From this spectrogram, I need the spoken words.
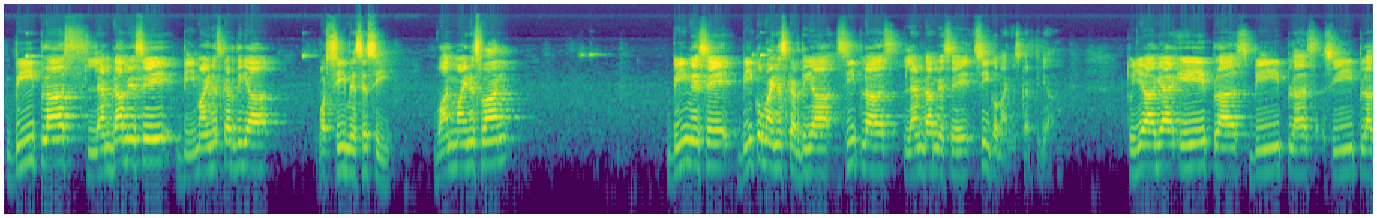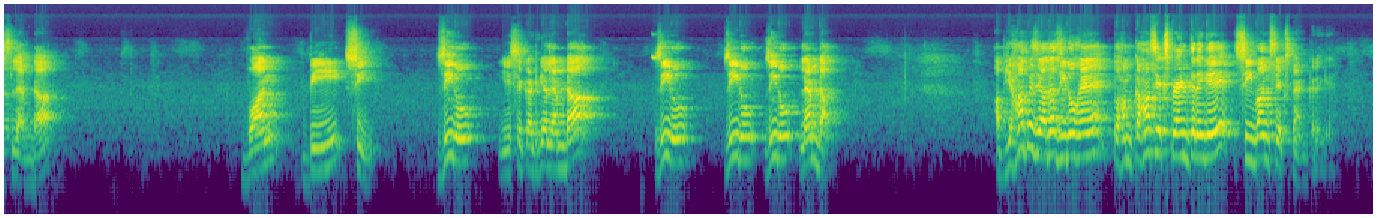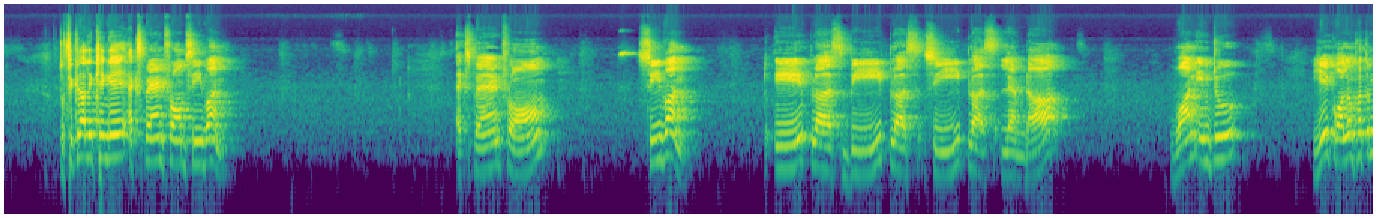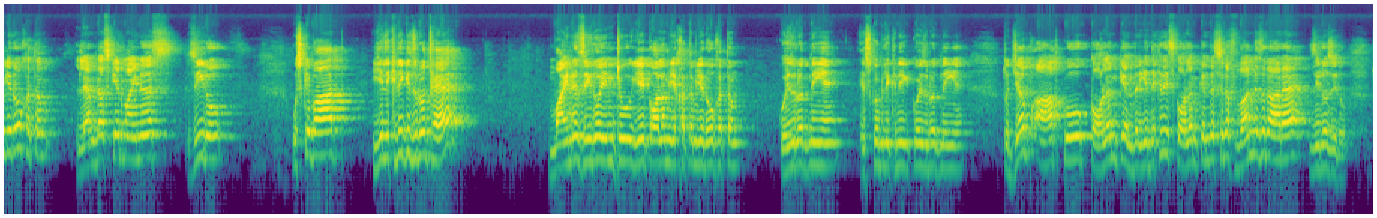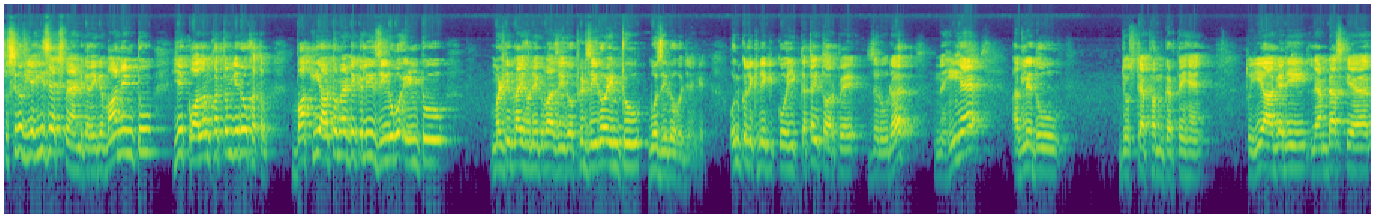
बी प्लस लेमडा में से बी माइनस कर दिया और सी में से C one minus one B में से बी को माइनस कर दिया सी प्लस लैमडा में से सी को माइनस कर दिया। तो ये आ गया A plus B plus C plus lambda one B C zero ये से कट गया lambda zero zero zero lambda अब यहाँ पे ज़्यादा ज़ीरो हैं तो हम कहाँ से एक्सपेंड करेंगे? सी वन से एक्सपेंड करेंगे। तो फिक्रा लिखेंगे expand from C one expand from C one तो A plus B plus C plus lambda one into ये कॉलम खत्म, ये रो खत्म. लेमडा स्केयर माइनस ज़ीरो उसके बाद ये लिखने की ज़रूरत है माइनस ज़ीरो इंटू ये कॉलम ये ख़त्म, ये रो ख़त्म. कोई ज़रूरत नहीं है. इसको भी लिखने की कोई ज़रूरत नहीं है। तो जब आपको कॉलम के अंदर, ये देखें इस कॉलम के अंदर सिर्फ़ वन नज़र आ रहा है, ज़ीरो ज़ीरो। तो सिर्फ़ यही से एक्सपेंड करेंगे। वन इंटू ये कॉलम ख़त्म, ये रो ख़त्म। बाकी ऑटोमेटिकली ज़ीरो इंटू मल्टीप्लाई होने के बाद ज़ीरो, फिर ज़ीरो इंटू वो ज़ीरो हो जाएँगे। उनको लिखने की कोई कतई तौर पर ज़रूरत नहीं है। अगले दो जो स्टेप हम करते हैं तो ये आ गया जी lambda square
